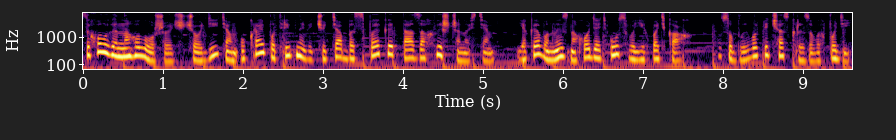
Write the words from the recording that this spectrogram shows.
Психологи наголошують, що дітям украй потрібне відчуття безпеки та захищеності, яке вони знаходять у своїх батьках, особливо під час кризових подій.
